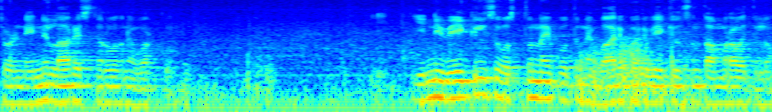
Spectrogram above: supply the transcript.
చూడండి ఎన్ని లారీస్ జరుగుతున్నాయి వర్క్. ఎన్ని వెహికల్స్ వస్తున్నాయి పోతున్నాయి భారీ భారీ వెహికల్స్ అంతా అమరావతిలో.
